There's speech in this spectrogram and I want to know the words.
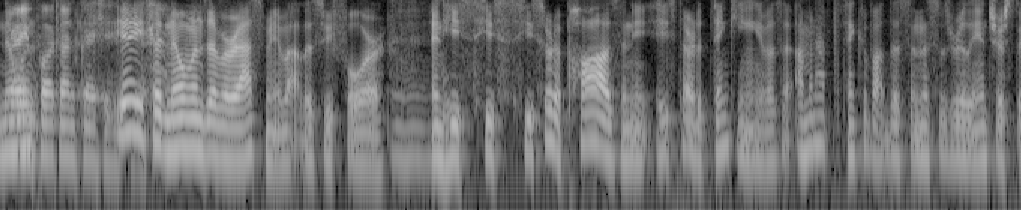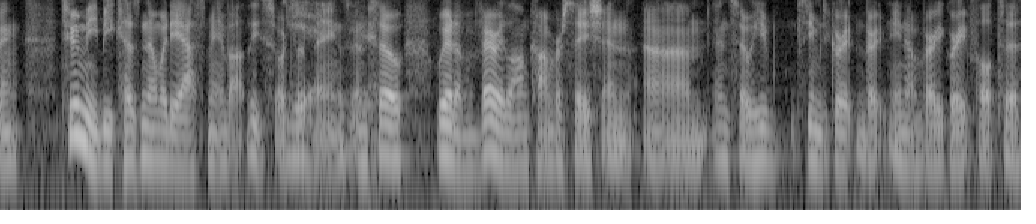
no Very one, important questions. Yeah, he said no one's ever asked me about this before, mm-hmm. and he's he's he sort of paused and he, he started thinking. He was like, I'm gonna have to think about this, and this is really interesting to me because nobody asked me about these sorts yeah, of things. And yeah. so we had a very long conversation, um, and so he seemed great, very, you know, very grateful to.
